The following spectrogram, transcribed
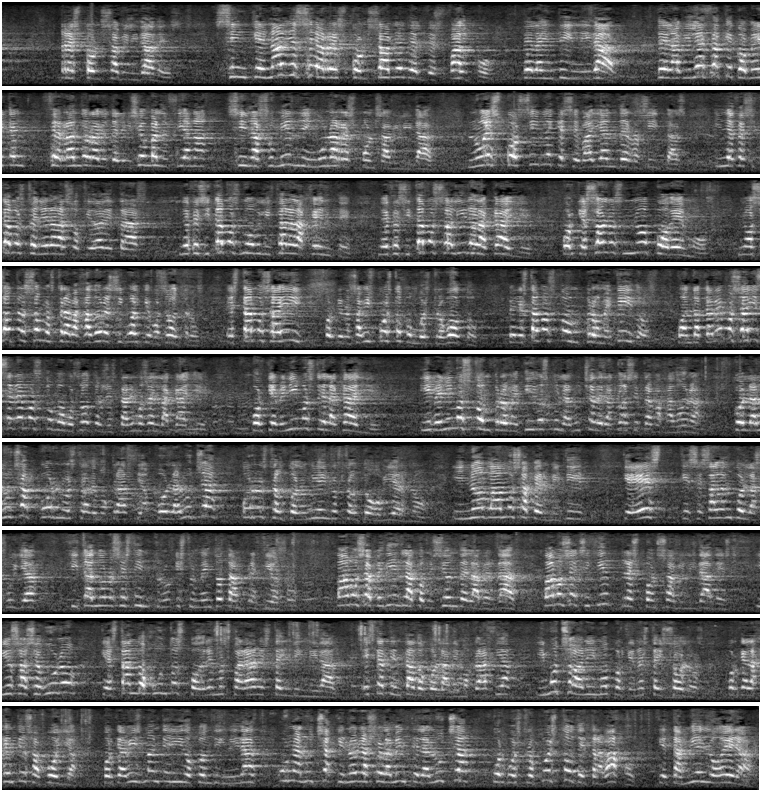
responsabilidades, sin que nadie sea responsable del desfalco, de la indignidad, de la vileza que cometen cerrando Radio Televisión Valenciana sin asumir ninguna responsabilidad. No es posible que se vayan de rositas y necesitamos tener a la sociedad detrás Necesitamos movilizar a la gente, necesitamos salir a la calle, porque solos no podemos. Nosotros somos trabajadores igual que vosotros. Estamos ahí porque nos habéis puesto con vuestro voto, pero estamos comprometidos. Cuando acabemos ahí seremos como vosotros, estaremos en la calle, porque venimos de la calle y venimos comprometidos con la lucha de la clase trabajadora, con la lucha por nuestra democracia, por la lucha por nuestra autonomía y nuestro autogobierno. Y no vamos a permitir que, es, que se salgan con la suya quitándonos este instrumento tan precioso. Vamos a pedir la Comisión de la Verdad, vamos a exigir responsabilidades. Y os aseguro que estando juntos podremos parar esta indignidad, este atentado con la democracia y mucho ánimo porque no estáis solos, porque la gente os apoya, porque habéis mantenido con dignidad una lucha que no era solamente la lucha por vuestro puesto de trabajo, que también lo era,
